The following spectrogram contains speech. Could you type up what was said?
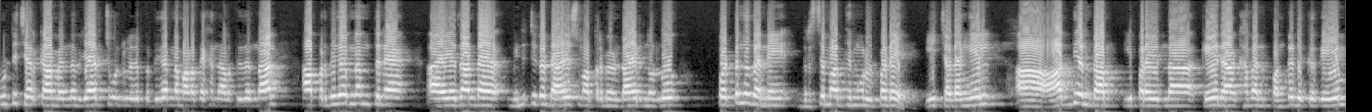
കൂട്ടിച്ചേർക്കാം എന്ന് വിചാരിച്ചുകൊണ്ടുള്ള ഒരു പ്രതികരണമാണ് അദ്ദേഹം നടത്തിയത്. എന്നാൽ ആ പ്രതികരണത്തിന് ഏതാണ്ട് മിനിറ്റുകളുടെ ആയുസ് മാത്രമേ ഉണ്ടായിരുന്നുള്ളൂ. പെട്ടെന്ന് തന്നെ ദൃശ്യമാധ്യമങ്ങൾ ഉൾപ്പെടെ ഈ ചടങ്ങിൽ ആദ്യം താം ഈ പറയുന്ന കെ രാഘവൻ പങ്കെടുക്കുകയും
